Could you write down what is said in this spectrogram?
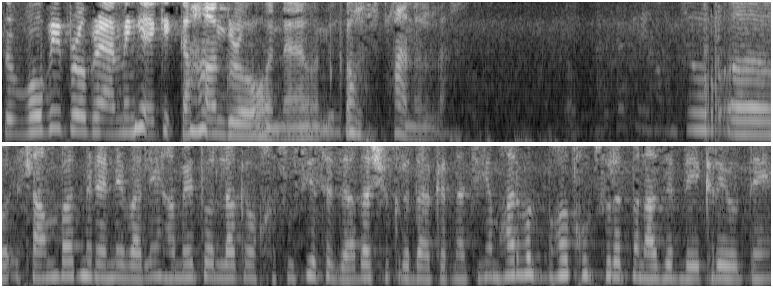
تو وہ بھی پروگرامنگ ہے کہ کہاں گرو ہونا ہے ان کو. سبحان اللہ جو اسلام آباد میں رہنے والے ہیں ہمیں تو اللہ کا خصوصیت سے زیادہ شکر ادا کرنا چاہیے. ہم ہر وقت بہت خوبصورت مناظر دیکھ رہے ہوتے ہیں۔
